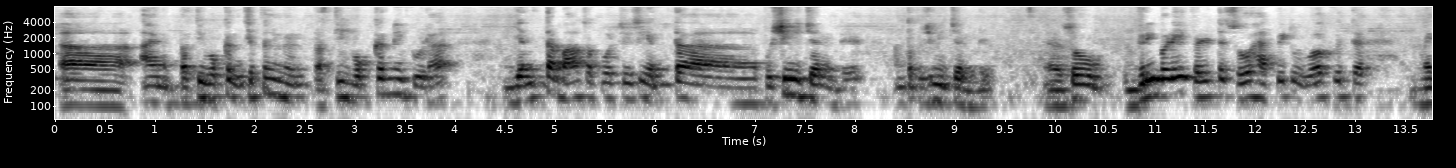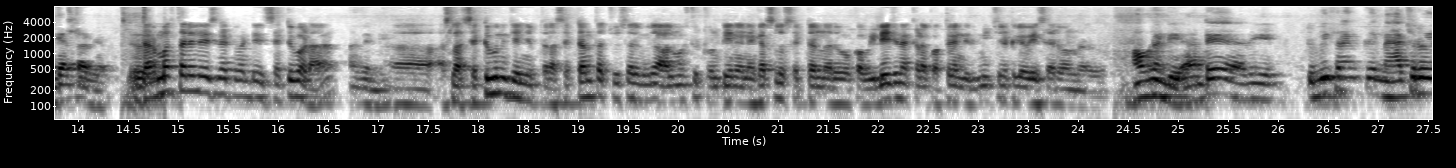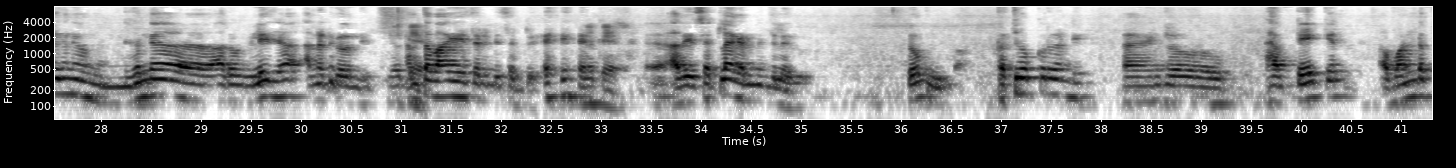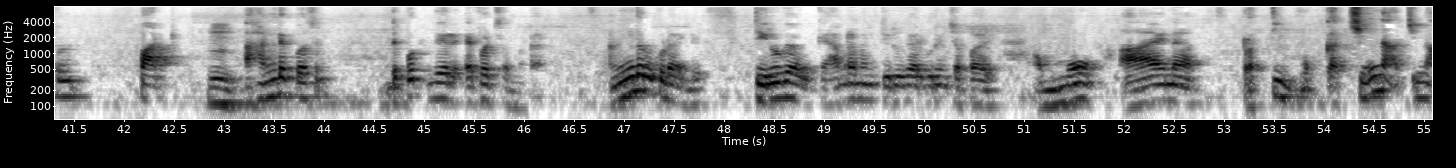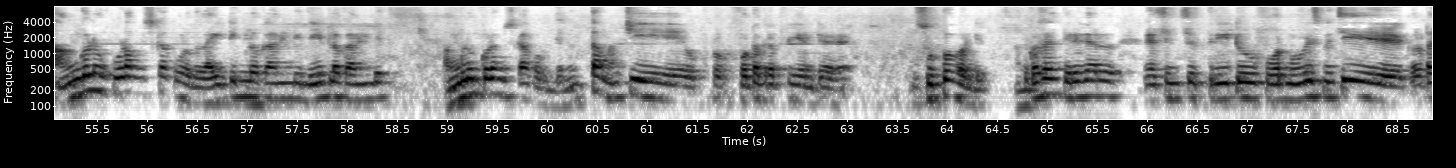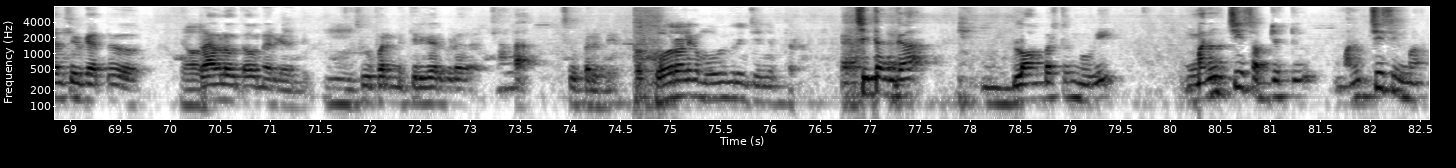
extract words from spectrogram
ఆయన ప్రతి ఒక్కరిని చెప్తాను కదా, ప్రతి ఒక్కరిని కూడా ఎంత బాగా సపోర్ట్ చేసి ఎంత పుషింగ్ ఇచ్చారంటే అంత పుషింగ్ ఇచ్చారండి. So everybody felt so happy to work with megastar garu. ధర్మస్థలిలో వేసినటువంటి సెట్ కూడా అదండి. అసలు ఆ సెట్ గురించి ఏం చెప్తారు? ఆ సెట్ అంతా చూసారు మీరు? ఆల్మోస్ట్ ట్వంటీ నైన్ ఎకర్స్లో సెట్ అన్నారు. ఒక విలేజ్ అక్కడ కొత్తగా నిర్మించినట్టుగా వేశారు అన్నారు. అవునండి. అంటే అది టు బి ఫ్రాంక్ న్యాచురల్ గానే ఉందండి. నిజంగా అదో విలేజా అన్నట్టుగా ఉంది. అంత బాగా చేశారండి సెట్. అది సెట్ లాగా అనిపించలేదు. సో ప్రతి ఒక్కరు అండి ఇంట్లో have taken a wonderful part hundred percent the put their efforts అనమాట అందరూ కూడా అండి తిరు గారు కెమెరామెన్ తిరు గారి గురించి చెప్పాలి. అమ్మో ఆయన ప్రతి ఒక్క చిన్న చిన్న అంగుళం కూడా మిస్ కాకూడదు. లైటింగ్లో కానివ్వండి దేంట్లో కానివ్వండి అంగుళం కూడా మిస్ కాకూడదు. ఎంత మంచి ఫోటోగ్రఫీ అంటే సూపర్ అండి. అందుకోసం తిరిగారు since three to four movies నుంచి కొరటాల శివ్ గారితో ట్రావెల్ అవుతా ఉన్నారు కదండి. సూపర్ అండి. తిరిగారు కూడా చాలా సూపర్ అండి. ఓవరాల్గా మూవీ గురించి ఏం చెప్తారు? ఖచ్చితంగా బ్లాక్ బస్టర్ మూవీ మంచి సబ్జెక్టు మంచి సినిమా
